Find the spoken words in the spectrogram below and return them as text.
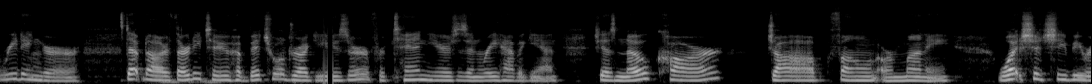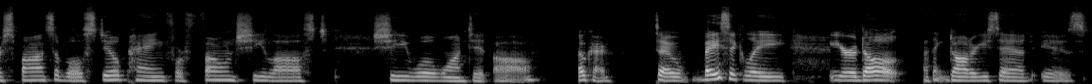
Reedinger, stepdaughter mm. 32, habitual drug user for 10 years, is in rehab again. She has no car, job, phone, or money. What should she be responsible still paying for phone she lost? She will want it all. Okay. So basically, your adult, I think, daughter, you said, is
